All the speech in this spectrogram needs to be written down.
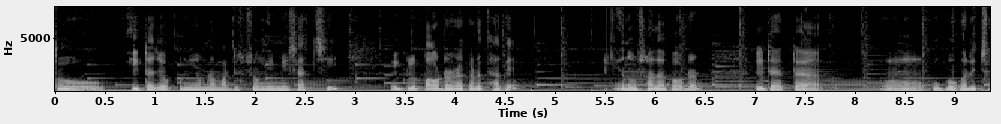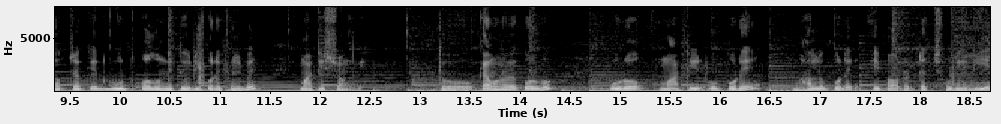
তো এটা যখনই আমরা মাটির সঙ্গে মেশাচ্ছি, এগুলো পাউডার আকারে থাকে, একদম সাদা পাউডার এটা একটা উপকারী ছত্রাকের গুড কলোনি তৈরি করে ফেলবে মাটির সঙ্গে। তো কেমনভাবে করব? পুরো মাটির উপরে ভালো করে এই পাউডারটা ছড়িয়ে দিয়ে,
